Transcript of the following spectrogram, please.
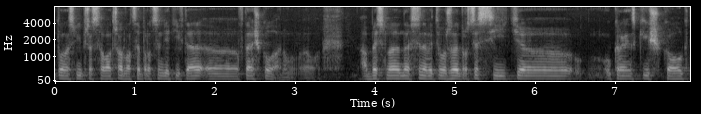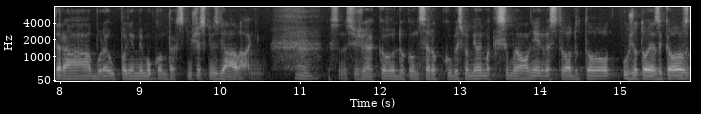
to nesmí přesahovat třeba 20% dětí v té, eh, v té škole. No, jo aby jsme si nevytvořili prostě síť ukrajinských škol, která bude úplně mimo kontakt s tím českým vzděláváním. Hmm. Myslím si, že jako do konce roku bychom měli maximálně investovat do toho, už do toho jazykového,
